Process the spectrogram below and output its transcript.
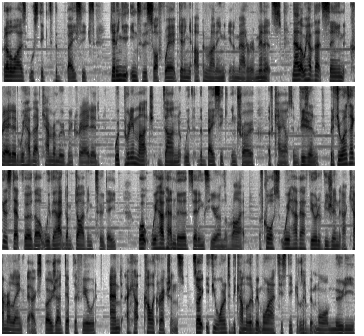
But otherwise, we'll stick to the basics getting you into this software, getting you up and running in a matter of minutes. Now that we have that scene created, we have that camera movement created, we're pretty much done with the basic intro of Chaos Envision. But if you want to take it a step further without diving too deep, well, we have our nerd settings here on the right. Of course, we have our field of vision, our camera length, our exposure, depth of field, and our color corrections. So if you wanted to become a little bit more artistic, a little bit more moody,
